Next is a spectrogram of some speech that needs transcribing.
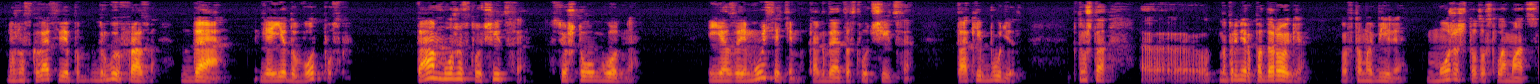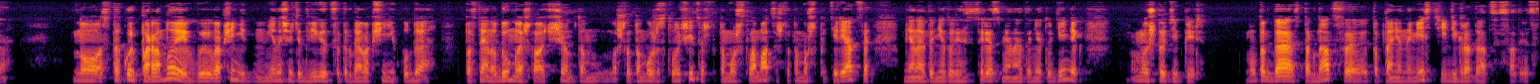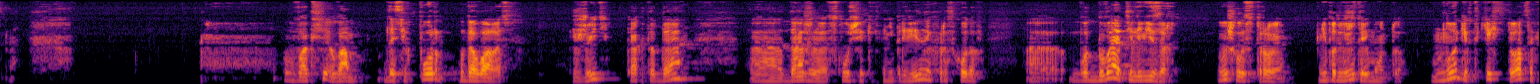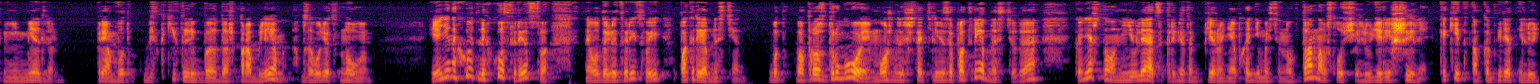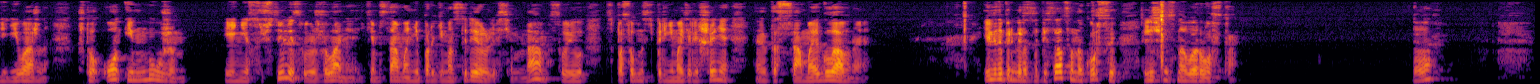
Нужно сказать себе другую фразу. Да, я еду в отпуск, там может случиться все что угодно. И я займусь этим, когда это случится. Так и будет. Потому что, э, например, по дороге в автомобиле может что-то сломаться. Но с такой паранойей вы вообще не, не начнете двигаться тогда вообще никуда. Постоянно думая, что о чем-то что-то может случиться, что-то может сломаться, что-то может потеряться, у меня на это нет средств, у меня на это нет денег. Ну и что теперь? Ну тогда стагнация, топтание на месте и деградация, соответственно. Вообще вам до сих пор удавалось жить как-то, да, а, даже в случае каких-то непредвиденных расходов. А, вот бывает телевизор, вышел из строя, не подлежит ремонту. Многие в таких ситуациях немедленно, прям вот без каких-то либо даже проблем обзаводятся новым. И они находят легко средства удовлетворить свои потребности. Вот вопрос другой, можно ли считать телевизор потребностью, да? Конечно, он не является предметом первой необходимости, но в данном случае люди решили, какие-то там конкретные люди, неважно, что он им нужен, и они осуществили свое желание, тем самым они продемонстрировали всем нам свою способность принимать решения, это самое главное. Или, например, записаться на курсы личностного роста. Да?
